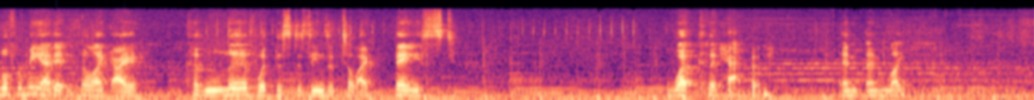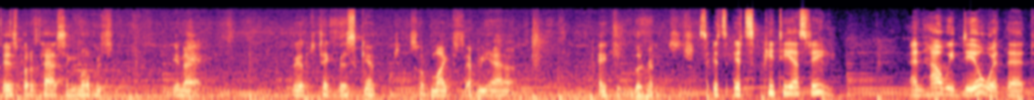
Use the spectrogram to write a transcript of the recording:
Well, for me, I didn't feel like I could live with this disease until I faced what could happen. And, and life is but a passing moment. You know, we have to take this gift of life that we have and keep living. It's, it's PTSD. And how we deal with it,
